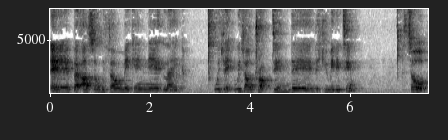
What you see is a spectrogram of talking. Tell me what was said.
uh, but also without making it like with it without dropping the the humidity so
